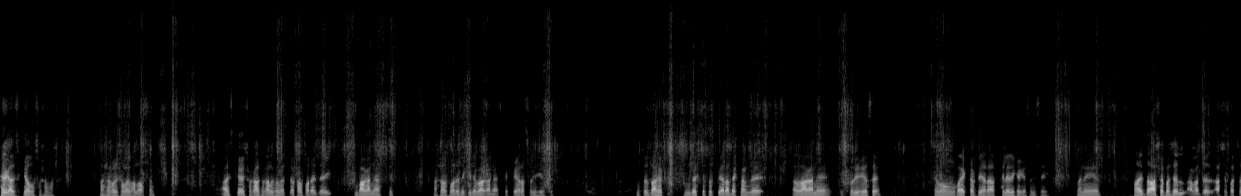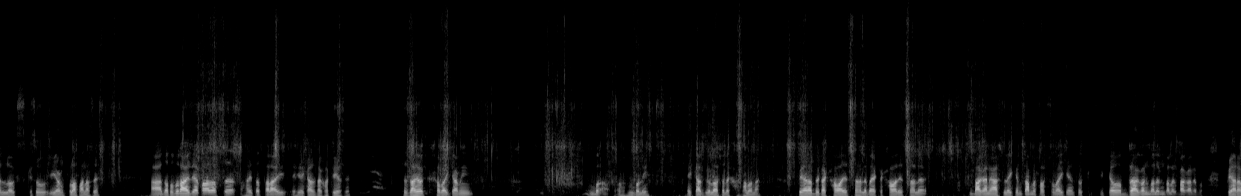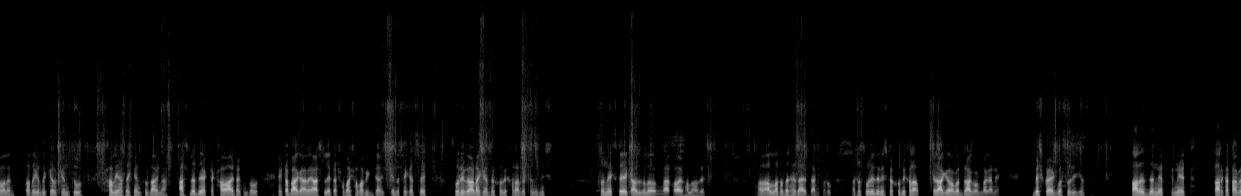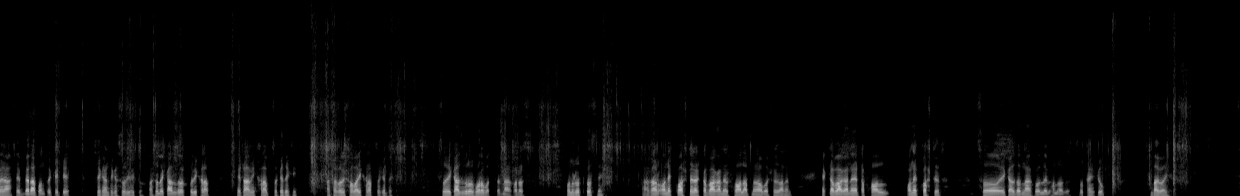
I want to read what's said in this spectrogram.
হে গাছ কি অবস্থা সবার? আশা করি সবাই ভালো আছেন। আজকে সকাল সকাল ঘুমেতে ওঠার পরে যেই বাগানে আসছি, আসার পরে দেখি যে বাগানে আজকে পেয়ারা চুরি হয়েছে। তো যাই হোক, দেখতে তো পেয়ারা দেখলাম যে বাগানে চুরি হয়েছে এবং কয়েকটা পেয়ারা ফেলে রেখে গেছেন সেই মানে হয়তো আশেপাশের, আমাদের আশেপাশের লোক কিছু ইয়ং পোলাপান আছে যতদূর আইডিয়া করা যাচ্ছে, হয়তো তারাই এই কাজটা ঘটিয়েছে। তো যাই হোক, সবাইকে আমি বলি, এই কাজগুলো আসলে ভালো না। পেয়ারা দুটা খাওয়ার ইচ্ছা হলে বা একটা খাওয়ার ইচ্ছা হলে বাগানে আসলে কিন্তু আমরা সবসময় কিন্তু কেউ ড্রাগন বলেন বলেন বাগানে পেয়ারা বলেন, তাতে কিন্তু কেউ কিন্তু খালি হাতে কিন্তু যায় না। আসলে দু একটা খাওয়া, এটা কিন্তু একটা বাগানে আসলে এটা সবাই স্বাভাবিক দেয়। কিন্তু সেক্ষেত্রে চুরি করাটা কিন্তু খুবই খারাপ একটা জিনিস। তো নেক্সট এই কাজগুলো না করাই ভালো হবে। আর আল্লাহ তাদের হেদায়ত দান করুক। আসলে চুরি জিনিসটা খুবই খারাপ। এর আগেও আমার ড্রাগন বাগানে বেশ কয়েকবার চুরি হয়েছে। তারের যে নেট নেট, তার কাটা বেড়া, সেই বেড়া পর্যন্ত কেটে সেখান থেকে চুরি হইতো। আসলে কাজগুলো খুবই খারাপ। এটা আমি খারাপ চোখে দেখি। আশা করি সবাই খারাপ চোখে দেখে। তো এই কাজগুলো পরবর্তীতে না করার অনুরোধ করছি। কারণ অনেক কষ্টের একটা বাগানের ফল আপনারা অবশ্যই জানেন। একটা বাগানের একটা ফল অনেক কষ্টের। সো এই কাজটা না করলে ভালো হবে। So thank you bye bye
